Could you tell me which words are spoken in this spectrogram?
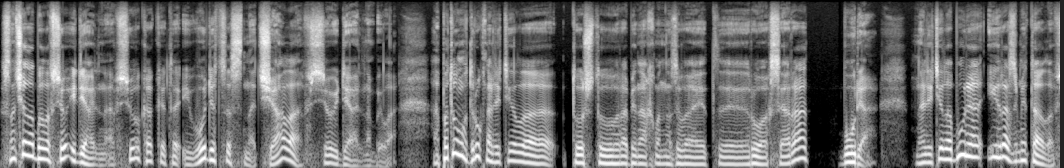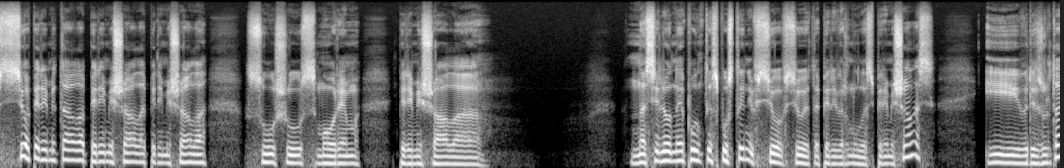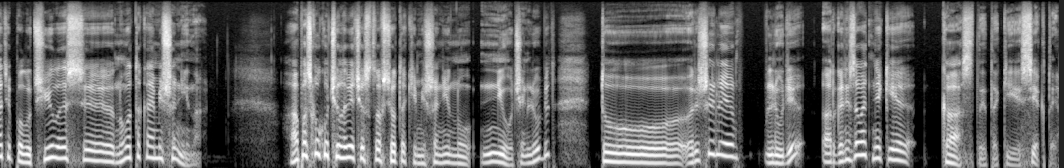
Сначала было все идеально, все как это и водится, сначала все идеально было. А потом вдруг налетело то, что Рабин Ахман называет э, Руах Сеарат, буря. Налетела буря и разметала. Все переметала, перемешала, перемешала сушу с морем, перемешала населенные пункты с пустыни. Все, все это перевернулось, перемешалось. И в результате получилась, э, ну, вот такая мешанина. А поскольку человечество все-таки мешанину не очень любит, то решили люди организовать некие касты, такие секты.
